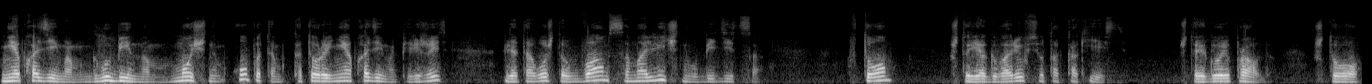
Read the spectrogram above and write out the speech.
необходимым, глубинным, мощным опытом, который необходимо пережить для того, чтобы вам самолично убедиться в том, что я говорю все так, как есть, что я говорю правду, что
